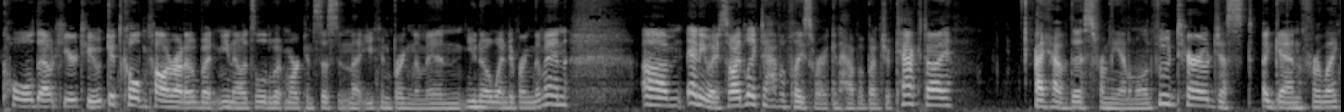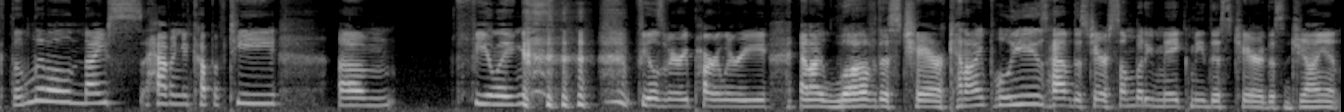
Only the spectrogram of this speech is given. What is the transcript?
cold out here too. It gets cold in Colorado, but you know, it's a little bit more consistent that you can bring them in. You know when to bring them in. Um, anyway, so I'd like to have a place where I can have a bunch of cacti. I have this from the Animal and Food Tarot, just again for like the little nice having a cup of tea. Um, feeling feels very parlory and i love this chair. Can i please have this chair? Somebody make me this chair this giant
